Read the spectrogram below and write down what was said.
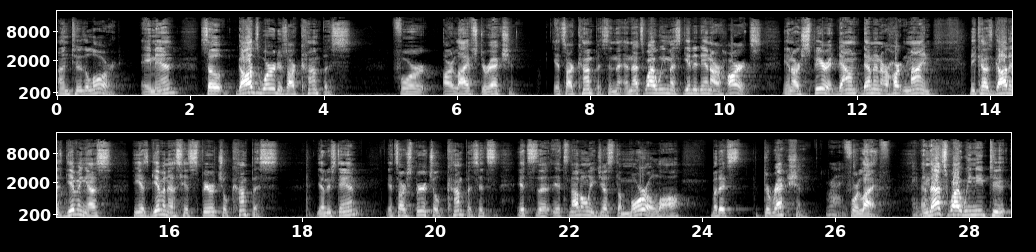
unto the Lord. Amen. So God's word is our compass for our life's direction. It's our compass. And, tha- and that's why we must get it in our hearts, in our spirit, down, down in our heart and mind, because God is giving us, He has given us His spiritual compass. You understand? It's our spiritual compass. It's, it's, the, it's not only just the moral law, but it's direction. Right. for life. Amen. And that's why we need to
